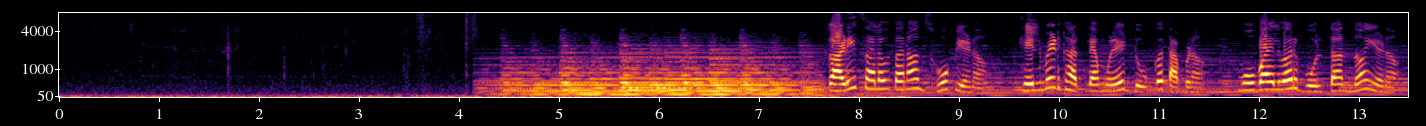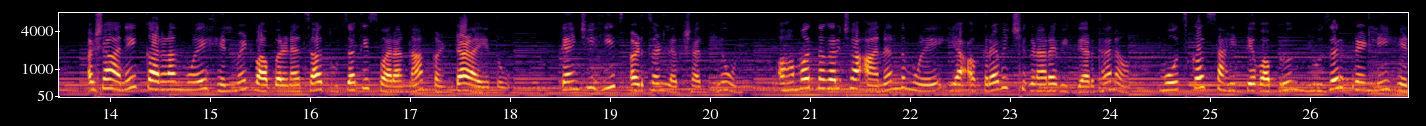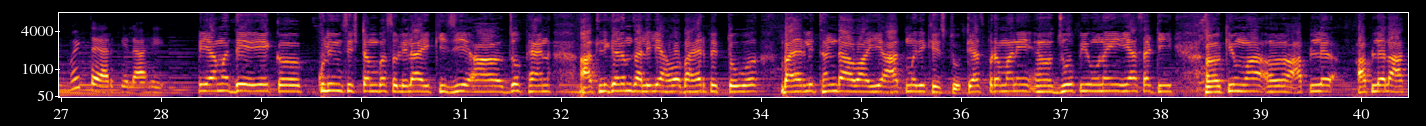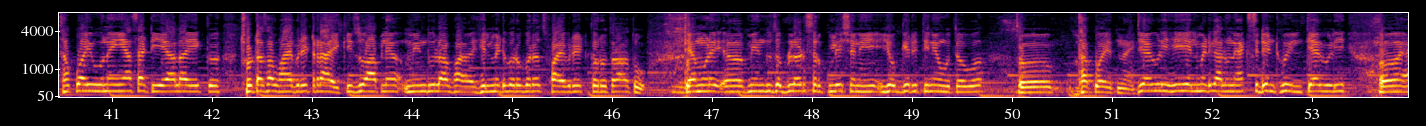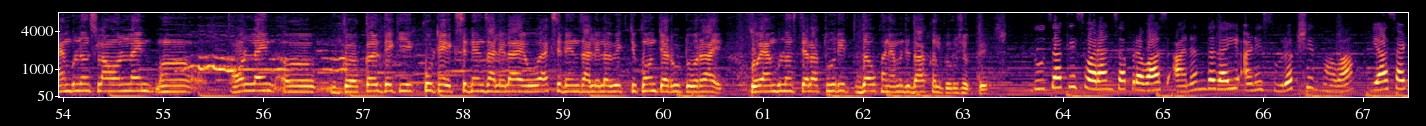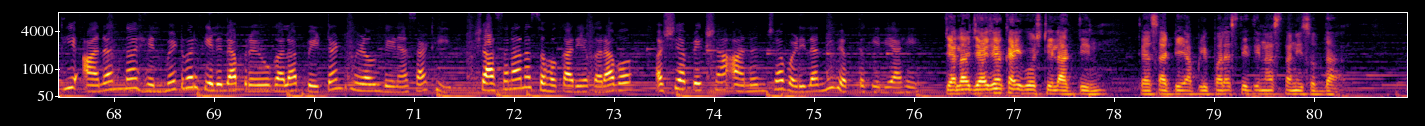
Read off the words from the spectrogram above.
गाडी चालवताना झोप येणं. हेल्मेट घातल्यामुळे डोकं तापणं मोबाईलवर बोलता न येणं अशा अनेक कारणांमुळे हेल्मेट वापरण्याचा दुचाकीस्वारांना कंटाळा येतो. त्यांची हीच अडचण लक्षात घेऊन अहमदनगरच्या आनंदमुळे या अकरावीत शिकणाऱ्या विद्यार्थ्यानं मोजकच साहित्य वापरून युजर फ्रेंडली हेल्मेट तयार केलं आहे. यामध्ये एक कुलिंग सिस्टम बसवलेला आहे की जी जो फॅन आतली गरम झालेली हवा बाहेर फेकतो व बाहेरली थंड हवा ही आतमध्ये खेचतो. त्याचप्रमाणे झोप येऊ नये यासाठी किंवा आपल्या आपल्याला थकवा येऊ नये यासाठी याला एक छोटासा व्हायब्रेटर आहे की जो आपल्या मेंदूला हेल्मेट बरोबरच व्हायब्रेट करत राहतो. त्यामुळे मेंदूचं ब्लड सर्क्युलेशन हे योग्य रीतीने होतं व थकवा येत नाही. ज्यावेळी हे हेल्मेट घालून ऍक्सिडेंट होईल त्यावेळी अँब्युलन्सला ऑनलाईन ऑनलाईन कळते की कुठे ऍक्सिडेंट झालेला आहे. व ऍक्सिडेंट झालेला व्यक्ती कोणत्या रूटवर आहे? व अँब्युलन्स त्याला त्वरित दवाखान्यामध्ये दाखल करू शकते. दुचाकीस्वारांचा प्रवास आनंददायी आणि सुरक्षित व्हावा यासाठी आनंदनं हेल्मेटवर केलेल्या प्रयोगाला पेटंट मिळवून देण्यासाठी शासनानं सहकार्य करावं अशी अपेक्षा आनंदच्या वडिलांनी व्यक्त केली आहे. त्याला ज्या ज्या काही गोष्टी लागतील त्यासाठी आपली परिस्थिती नसताना सुद्धा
